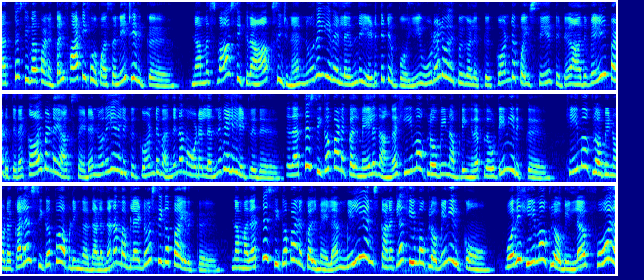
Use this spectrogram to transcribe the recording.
ரத்த சிவப்பணுக்கள் ஃபார்ட்டி ஃபோர் பர்சன்டேஜ் இருக்குது நம்ம சுவாசிக்கிற ஆக்சிஜனை நுரையீரல்ல இருந்து எடுத்துட்டு போய் உடல் உறுப்புகளுக்கு கொண்டு போய் சேர்த்துட்டு அது வெளிப்படுத்துகிற கார்பன் டை ஆக்சைடை நுரையீரலுக்கு கொண்டு வந்து நம்ம உடல்லேருந்து வெளியேற்றுது. இந்த ரத்த சிகப்பணுக்கள் மேலே தாங்க ஹீமோகுளோபின் அப்படிங்கிற புரோட்டீன் இருக்குது ஹீமோகுளோபினோட கலர் சிகப்பு அப்படிங்கிறதால தான் நம்ம பிளட்டும் சிகப்பாக இருக்குது நம்ம ரத்த சிகப்பணுக்கள் மேலே மில்லியன்ஸ் கணக்கில் ஹீமோக்ளோபின் இருக்கும். ஒரு ஹீமோக்ளோபினில் ஃபோர்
